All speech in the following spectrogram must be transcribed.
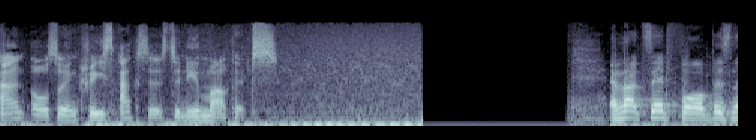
and also increase access to new markets. And that's it for business.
